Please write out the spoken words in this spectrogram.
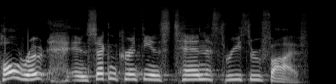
Paul wrote in 2 Corinthians 10 3 through 5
